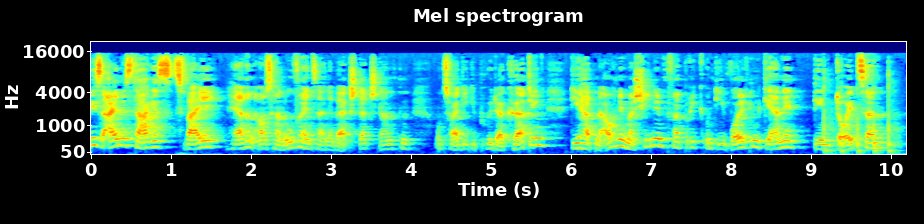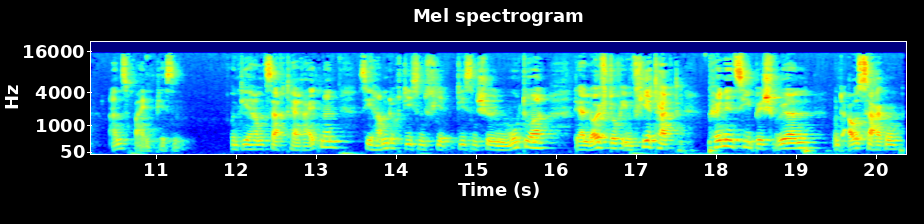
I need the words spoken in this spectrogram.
Bis eines Tages zwei Herren aus Hannover in seiner Werkstatt standen, und zwar die Gebrüder Körting. Die hatten auch eine Maschinenfabrik und die wollten gerne den Deutzern ans Bein pissen. Und die haben gesagt, Herr Reitmann, Sie haben doch diesen, diesen schönen Motor, der läuft doch im Viertakt. Können Sie beschwören und aussagen,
